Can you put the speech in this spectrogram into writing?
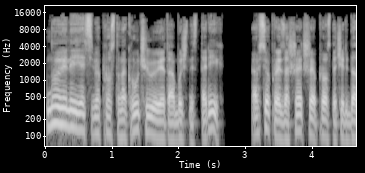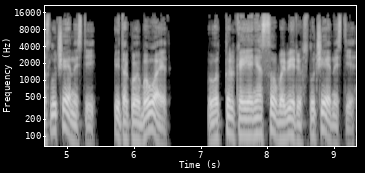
Ну или я себя просто накручиваю, это обычный старик, а все произошедшее просто череда случайностей, и такое бывает. Вот только я не особо верю в случайности.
